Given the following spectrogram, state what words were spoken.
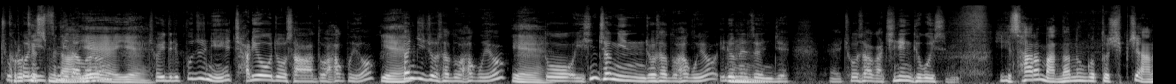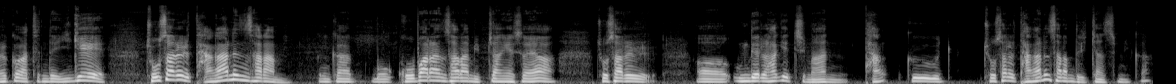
조건이 있습니다만 예, 예. 저희들이 꾸준히 자료 조사도 하고요. 예. 현지 조사도 하고요. 예. 또 신청인 조사도 하고요. 이러면서 음. 이제 조사가 진행되고 있습니다. 이 사람 만나는 것도 쉽지 않을 것 같은데 이게 조사를 당하는 사람 그러니까 뭐 고발한 사람 입장에서야 조사를 어 응대를 하겠지만 당 그 조사를 당하는 사람들 있지 않습니까?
